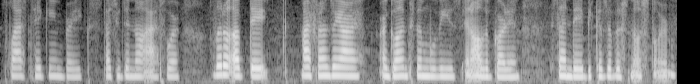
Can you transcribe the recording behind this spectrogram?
slash taking breaks that you did not ask for. Little update: My friends and I are going to the movies in Olive Garden Sunday because of a snowstorm.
